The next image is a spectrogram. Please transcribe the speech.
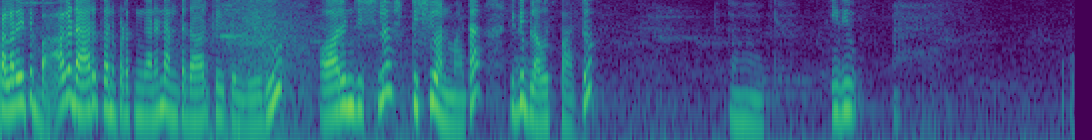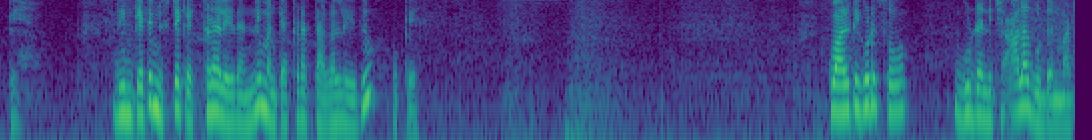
కలర్ అయితే బాగా డార్క్ కనపడుతుంది కానీ అంత డార్క్ అయితే లేదు. ఆరెంజిష్లో టిష్యూ అనమాట ఇది బ్లౌజ్ పార్ట్. ఇది ఓకే. దీనికైతే మిస్టేక్ ఎక్కడా లేదండి మనకి ఎక్కడా తగలేదు. ఓకే. క్వాలిటీ కూడా సో గుడ్ అండి చాలా గుడ్ అనమాట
